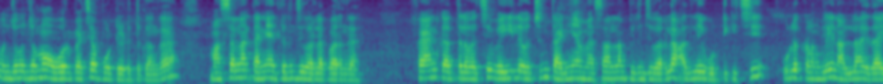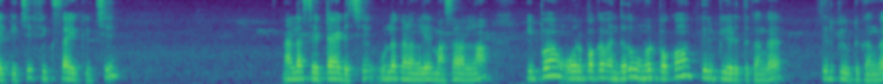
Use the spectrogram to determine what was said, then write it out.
கொஞ்சம் கொஞ்சமாக ஒவ்வொரு பேட்சாக போட்டு எடுத்துக்கோங்க. மசாலாம் தனியாக திரிஞ்சு வரல பாருங்கள் ஃபேன் காற்றுல வச்சு வெயிலில் வச்சும் தனியாக மசாலாம் பிரிஞ்சு வரல. அதுலேயே ஒட்டிக்கிச்சு. உருளைக்கிழங்குலேயே நல்லா இதாகிக்கிச்சு. ஃபிக்ஸ் ஆகிக்கிச்சு. நல்லா செட் ஆகிடுச்சு உருளைக்கிழங்குலே மசாலாம் இப்போ ஒரு பக்கம் வெந்தது இன்னொரு பக்கம் திருப்பி எடுத்துக்கோங்க. திருப்பி விட்டுக்கோங்க.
